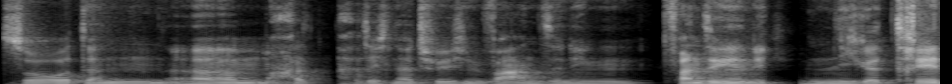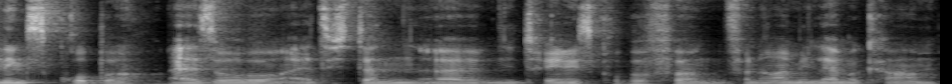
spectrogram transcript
So, dann ähm, hat, hatte ich natürlich einen wahnsinnigen, wahnsinnige Trainingsgruppe Gruppe. Also als ich dann äh, in die Trainingsgruppe von, von Armin Lemme kam,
